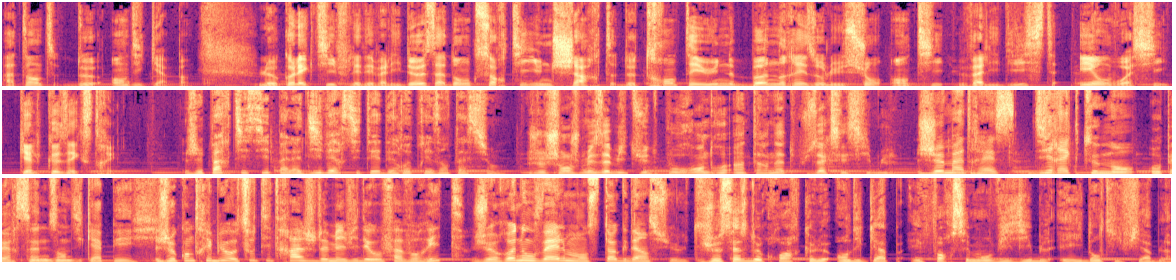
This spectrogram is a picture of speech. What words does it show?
atteintes de handicap. Le collectif Les Dévalideuses a donc sorti une charte de 31 bonnes résolutions anti-validistes et en voici quelques extraits. Je participe à la diversité des représentations. Je change mes habitudes pour rendre Internet plus accessible. Je m'adresse directement aux personnes handicapées. Je contribue au sous-titrage de mes vidéos favorites. Je renouvelle mon stock d'insultes. Je cesse de croire que le handicap est forcément visible et identifiable.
